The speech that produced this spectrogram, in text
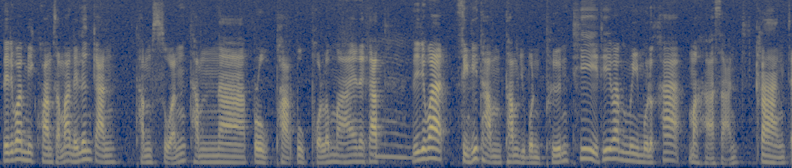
เรียกได้ว่ามีความสามารถในเรื่องการทำสวนทำนาปลูกผักปลูกผลไม้นะครับอืมเรียกได้ว่าสิ่งที่ทำทำอยู่บนพื้นที่ที่ว่ามีมูลค่ามหาศาลกลางใจ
